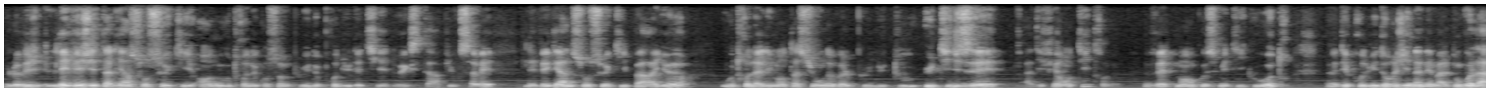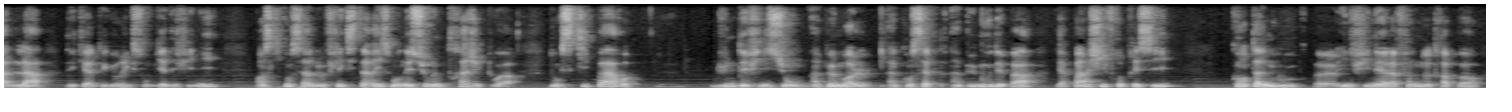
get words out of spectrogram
les végétaliens sont ceux qui, en outre, ne consomment plus de produits laitiers, d'œufs, etc. Puis vous savez, les véganes sont ceux qui, par ailleurs, outre l'alimentation, ne veulent plus du tout utiliser à différents titres, vêtements, cosmétiques ou autres, euh, des produits d'origine animale. Donc voilà, là, des catégories qui sont bien définies. En ce qui concerne le flexitarisme, on est sur une trajectoire. Donc ce qui part d'une définition un peu molle, un concept un peu mou au départ, il n'y a pas un chiffre précis. Quant à nous, euh, in fine, à la fin de notre rapport,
